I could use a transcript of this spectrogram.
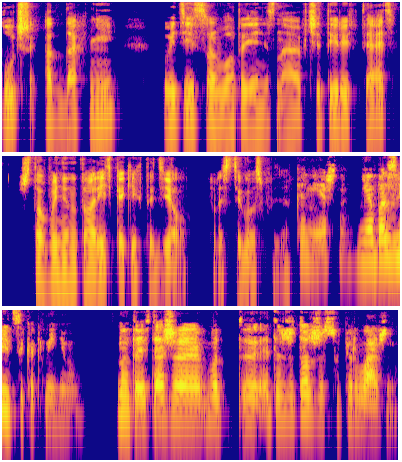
лучше отдохни, уйти с работы, я не знаю, в 4, в 5, чтобы не натворить каких-то дел, прости господи. Конечно, не обозлиться как минимум. Ну, то есть даже вот э, это же тоже супер важно.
